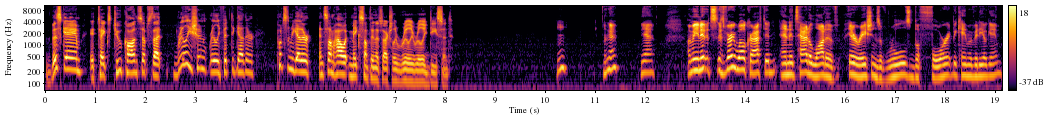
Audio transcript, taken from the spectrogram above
This game, it takes two concepts that really shouldn't really fit together, puts them together, and somehow it makes something that's actually really, really decent. Hmm. Okay. Yeah. I mean, it's it's very well crafted, and it's had a lot of iterations of rules before it became a video game.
